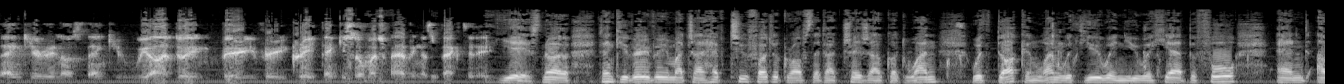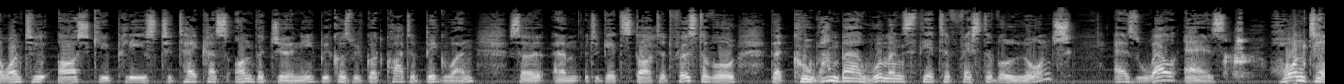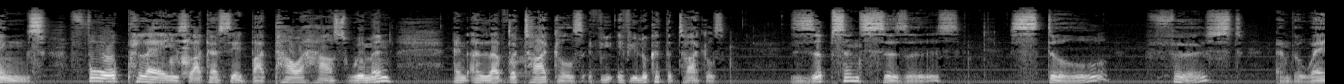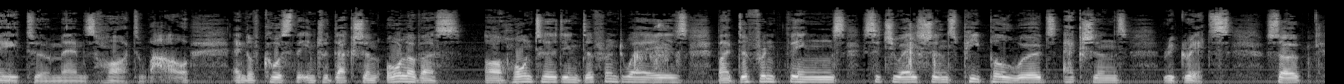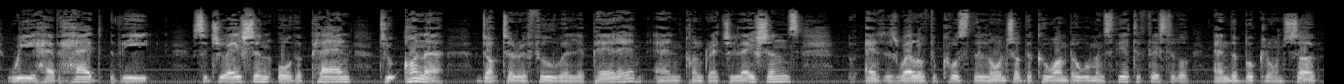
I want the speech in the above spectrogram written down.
Thank you, Renos. Thank you. We are doing very, very great. Thank you so much for having us back today. Yes, no, thank you very, very much. I have two photographs that I treasure. I've got one with Doc and one with you when you were here before. And I want to ask you please to take us on the journey because we've got quite a big one. So, um, to get started, first of all, the Kuwamba Women's Theatre Festival launch as well as hauntings four plays, like I said, by powerhouse women. And I love the titles. If you, if you look at the titles, Zips and Scissors, Still, First, and The Way to a Man's Heart. Wow. And of course the introduction, all of us are haunted in different ways by different things, situations, people, words, actions, regrets. So we have had the situation or the plan to honor Dr. Refiloe Lepere and congratulations and as well of course the launch of the Kuwamba Women's Theatre Festival and the book launch. So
